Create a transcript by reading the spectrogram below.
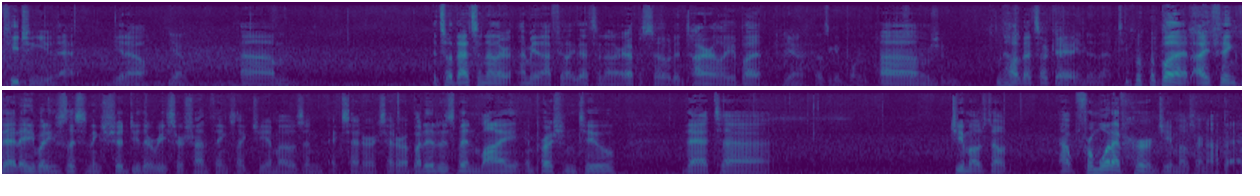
teaching you that, you know. Yeah. Um, and so that's another. I mean, I feel like that's another episode entirely. But Yeah, that's a good point. Um, no, that's okay. into that too much. but I think that anybody who's listening should do their research on things like GMOs and et cetera, et cetera. But it has been my impression too that uh, GMOs don't. Uh, from what I've heard, GMOs are not bad.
